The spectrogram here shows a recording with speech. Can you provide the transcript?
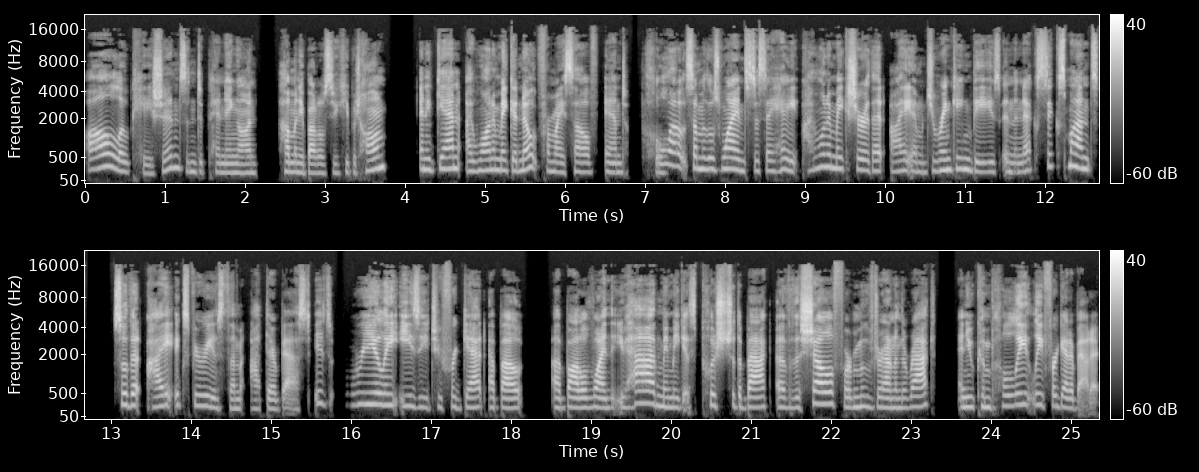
all locations and depending on how many bottles you keep at home. And again, I want to make a note for myself and pull out some of those wines to say, hey, I want to make sure that I am drinking these in the next six months so that I experience them at their best. It's really easy to forget about a bottle of wine that you had, maybe gets pushed to the back of the shelf or moved around in the rack, and you completely forget about it.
